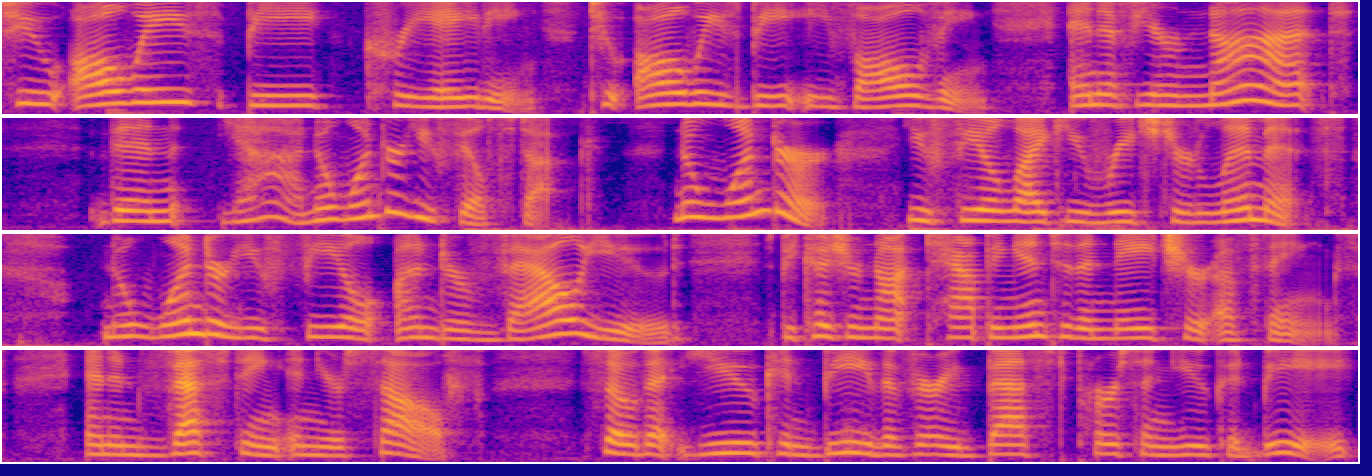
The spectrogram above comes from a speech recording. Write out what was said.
to always be creating, to always be evolving. And if you're not, then yeah, no wonder you feel stuck. No wonder you feel like you've reached your limits. No wonder you feel undervalued. It's because you're not tapping into the nature of things and investing in yourself so that you can be the very best person you could be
